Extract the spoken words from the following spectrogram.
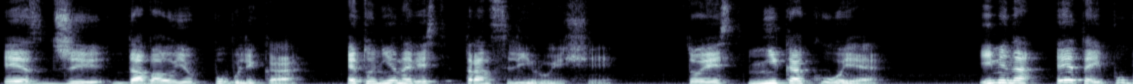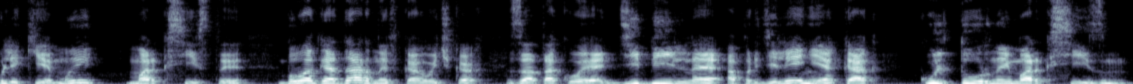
SGW публика, эту ненависть транслирующие. То есть никакое Именно этой публике мы, марксисты, благодарны в кавычках за такое дебильное определение, как культурный марксизм.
